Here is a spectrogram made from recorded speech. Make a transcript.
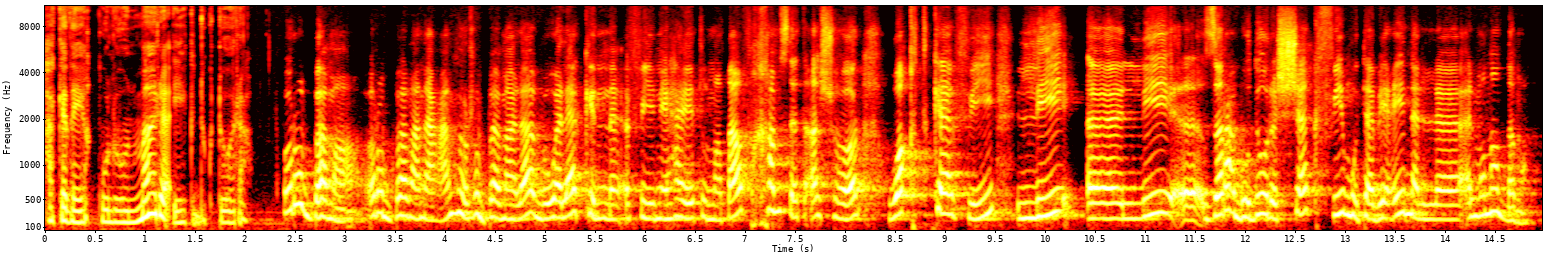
هكذا يقولون. ما رأيك دكتورة؟ ربما ربما نعم ربما لا ولكن في نهاية المطاف خمسة أشهر وقت كافي آه، لزرع بذور الشك في متابعين المنظمة.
